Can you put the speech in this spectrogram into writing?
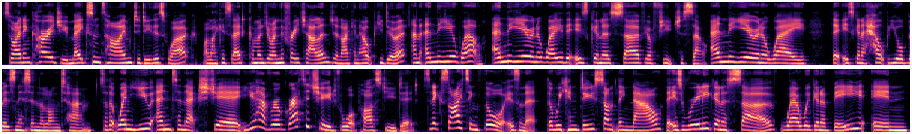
So I'd encourage you make some time to do this work. Or like I said, come and join the free challenge and I can help you do it and end the year well. End the year in a way that is going to serve your future self. End the year in a way that is going to help your business in the long term. So that when you enter next year, you have real gratitude for what past you did. It's an exciting thought, isn't it? That we can do something now that is really going to serve where we're going to be in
